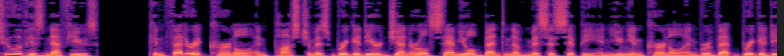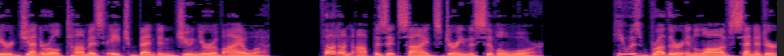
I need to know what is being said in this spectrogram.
Two of his nephews—Confederate Colonel and posthumous Brigadier General Samuel Benton of Mississippi and Union Colonel and Brevet Brigadier General Thomas H. Benton, Jr. of Iowa—fought on opposite sides during the Civil War. He was brother-in-law of Senator,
